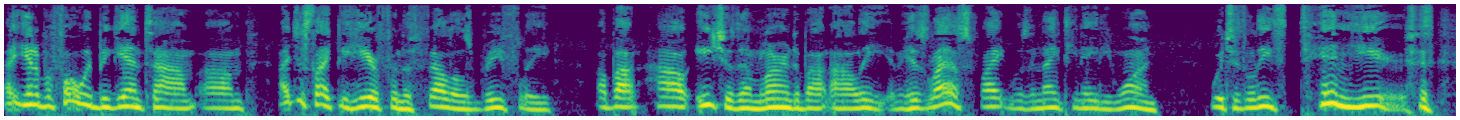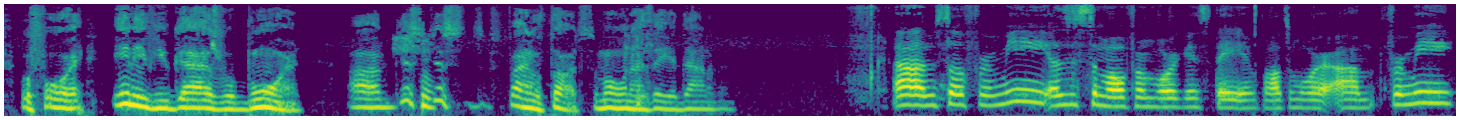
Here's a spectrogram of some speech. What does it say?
Uh, you know, before we begin, Tom, um, I'd just like to hear from the fellows briefly about how each of them learned about Ali. I mean, his last fight was in 1981 which is at least 10 years before any of you guys were born. Um, just, just final thoughts, Simone Isaiah Donovan. Um, so for me, this is Simone from Morgan State in Baltimore. Um, for me,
